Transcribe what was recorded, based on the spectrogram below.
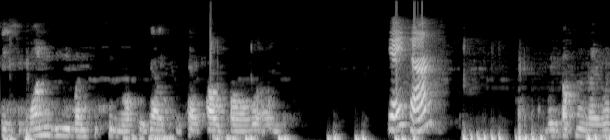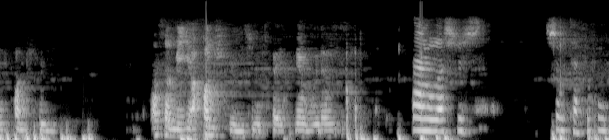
because 1v1 to 2 rocket guys can take out ball and Yeah, he can. wake up in the night and punch trees. That's what I mean, I punch trees, you expect to get wood out. I know, that's just so typical.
